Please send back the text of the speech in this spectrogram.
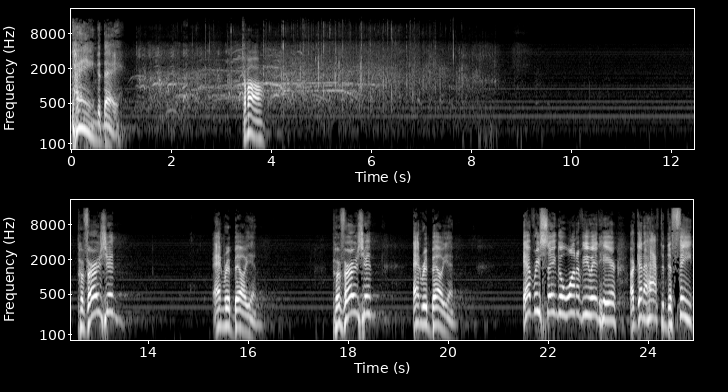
pain today. Come on. Perversion and rebellion. Perversion and rebellion. Every single one of you in here are going to have to defeat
